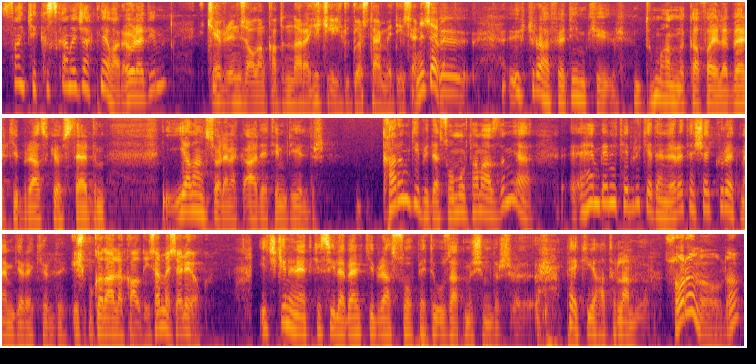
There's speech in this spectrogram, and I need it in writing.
Sanki kıskanacak ne var öyle değil mi? Çevrenize alan kadınlara hiç ilgi göstermediyseniz evet. Ee, itiraf edeyim ki dumanlı kafayla belki biraz gösterdim. Yalan söylemek adetim değildir. Karım gibi de somurtamazdım ya. Hem beni tebrik edenlere teşekkür etmem gerekirdi. İş bu kadarla kaldıysa mesele yok. İçkinin etkisiyle belki biraz sohbeti uzatmışımdır. Pek iyi hatırlamıyorum. Sonra ne oldu?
